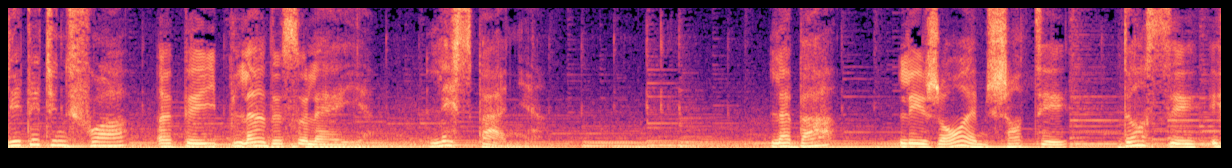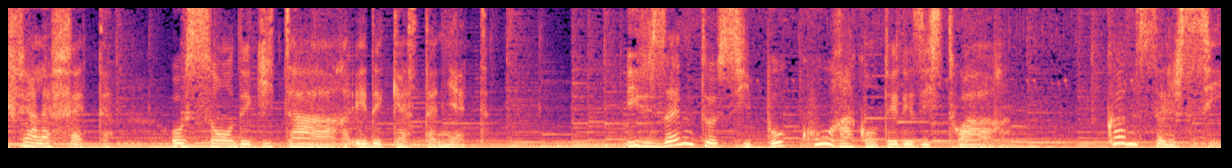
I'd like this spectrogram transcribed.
Il était une fois un pays plein de soleil, l'Espagne. Là-bas, les gens aiment chanter, danser et faire la fête au son des guitares et des castagnettes. Ils aiment aussi beaucoup raconter des histoires, comme celle-ci.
